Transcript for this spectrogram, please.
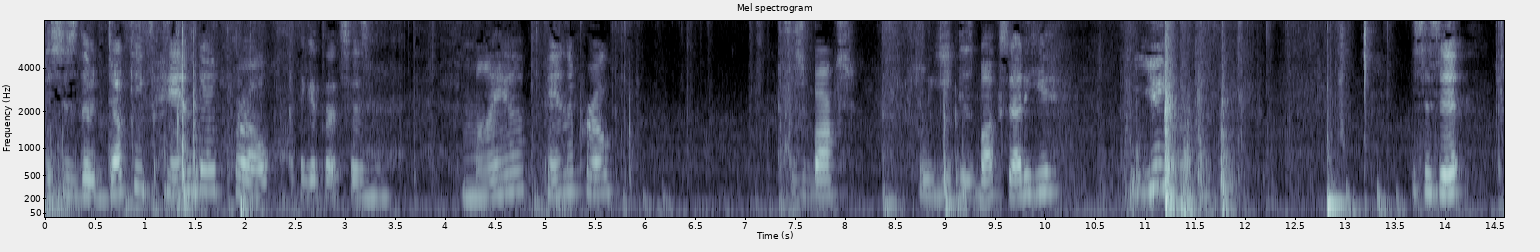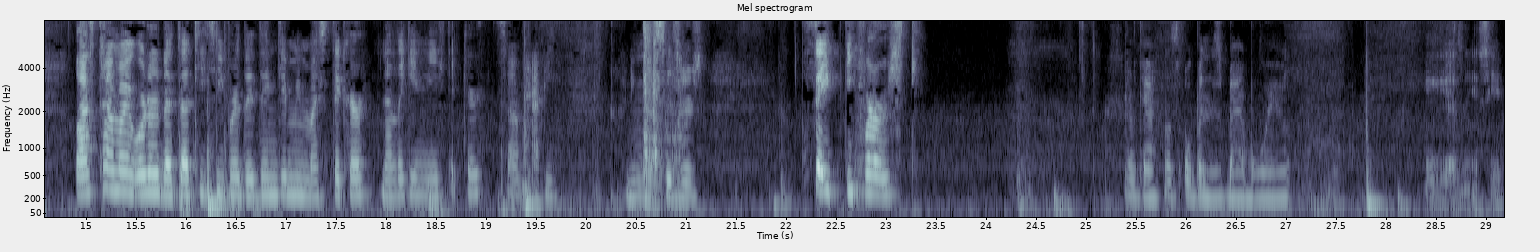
This is the Ducky Panda Pro. I think it that says Maya Panda Pro. This box. Oh, we'll yeet this box out of here. Yeet. This is it. Last time I ordered a Ducky Keeper, they didn't give me my sticker. Now they gave me a sticker, so I'm happy. I need more scissors. Safety first. Okay, let's open this bad boy up. You guys need to see it.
